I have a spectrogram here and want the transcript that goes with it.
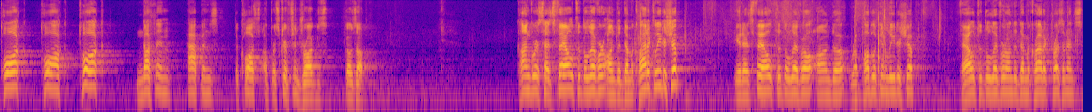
Talk, talk, talk, nothing happens. The cost of prescription drugs goes up. Congress has failed to deliver under Democratic leadership, It has failed to deliver under Republican leadership, failed to deliver under Democratic presidents,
